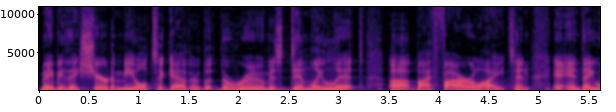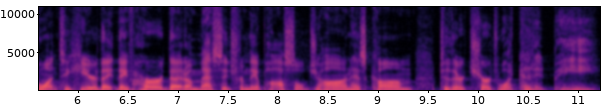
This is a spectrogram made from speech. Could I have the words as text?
Maybe they shared a meal together. The, the room is dimly lit uh, by firelight, and, and they want to hear, they, they've heard that a message from the Apostle John has come to their church. What could it be?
